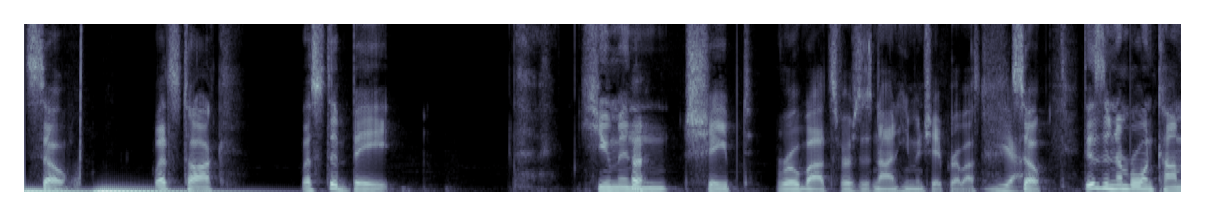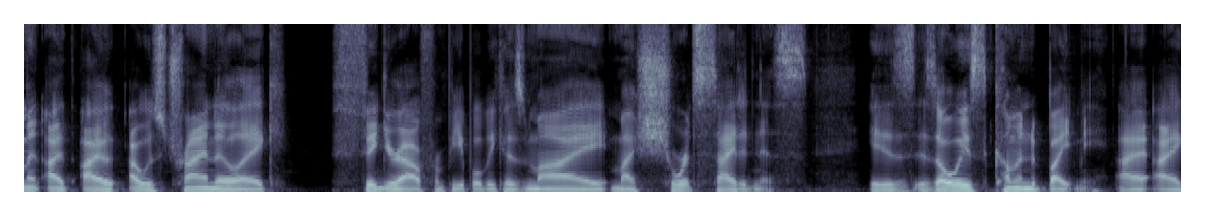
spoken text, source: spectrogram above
So, let's talk, let's debate human shaped robots versus non human shaped robots. Yeah. So, this is the number one comment I, I, I was trying to like figure out from people because my my short sightedness is is always coming to bite me. I, I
